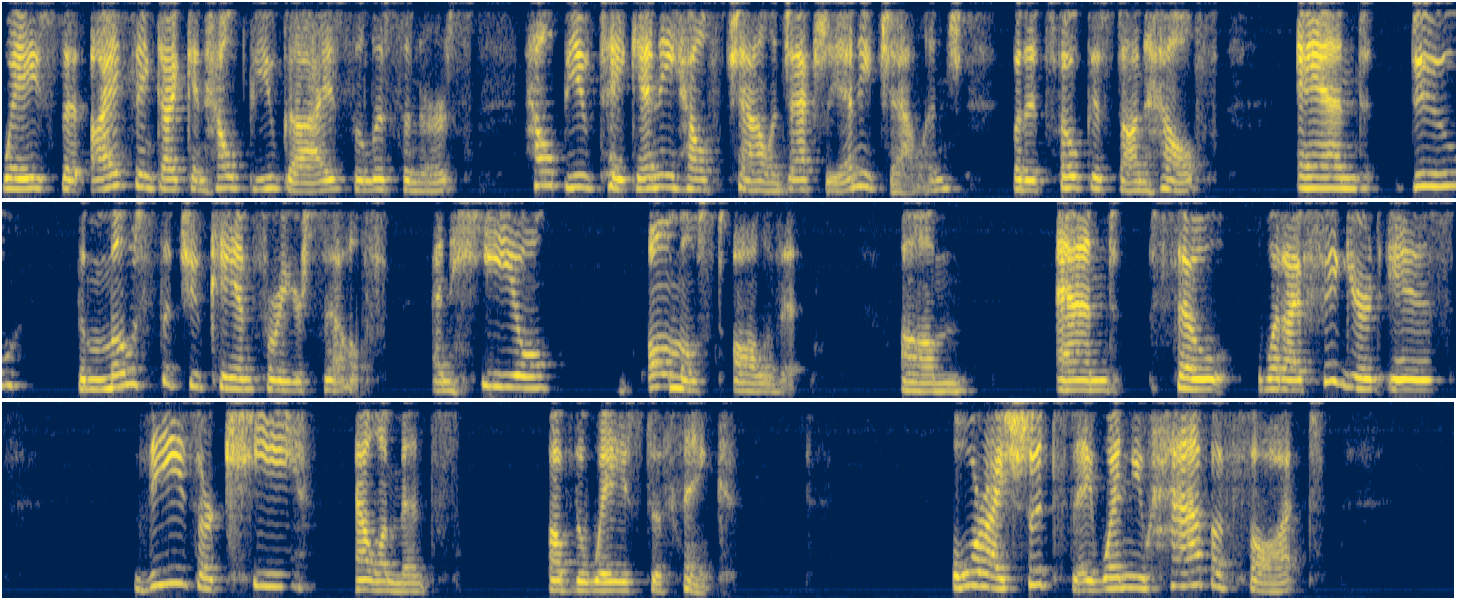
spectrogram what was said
ways that I think I can help you guys, the listeners, help you take any health challenge, actually any challenge, but it's focused on health and do the most that you can for yourself and heal almost all of it. Um, and so, what I figured is these are key elements of the ways to think. Or I should say, when you have a thought,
